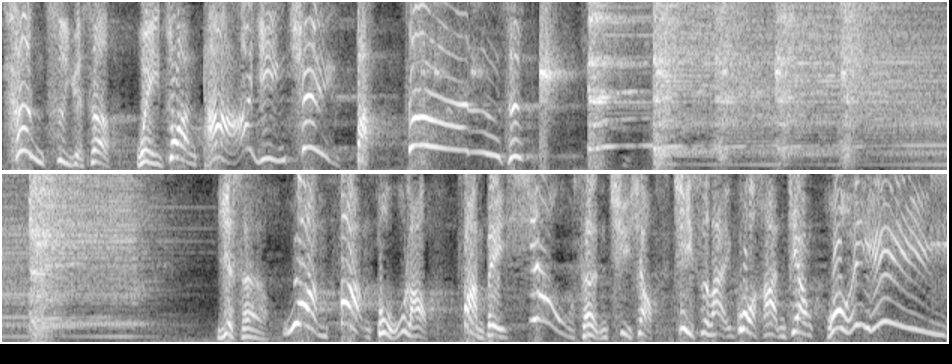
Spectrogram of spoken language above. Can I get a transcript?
趁此月色伪装大营去吧。真是一生万般不劳，反被小人取笑。即使来过汉江回营，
